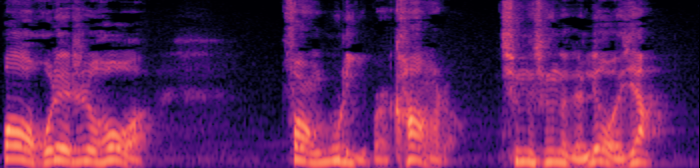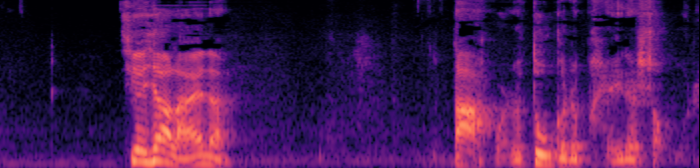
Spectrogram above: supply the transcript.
抱回来之后啊，放屋里边炕上，轻轻的给撂下。接下来呢，大伙就都搁这陪着守着。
